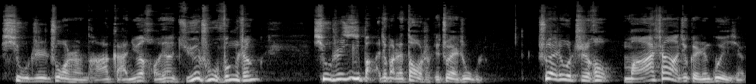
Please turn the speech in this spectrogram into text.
秀芝撞上他，感觉好像绝处逢生。秀芝一把就把这道士给拽住了，拽住之后，马上就给人跪下了，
